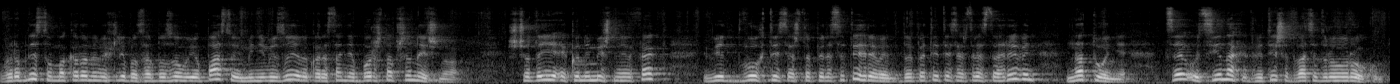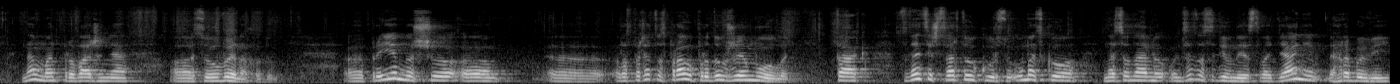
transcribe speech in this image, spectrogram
Виробництво макаронових хліба з гарбузовою пастою мінімізує використання борошна пшеничного, що дає економічний ефект від 2150 гривень до 5300 гривень на тонні. Це у цінах 2022 року на момент впровадження е, цього винаходу. Е, Приємно, що е, розпочату справу продовжує молодь. Так, студентці 4 курсу Уманського національного університету садівництва Діані Грабовій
